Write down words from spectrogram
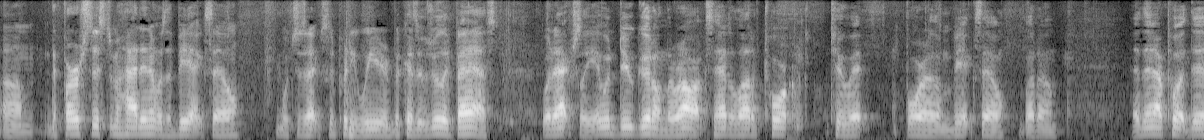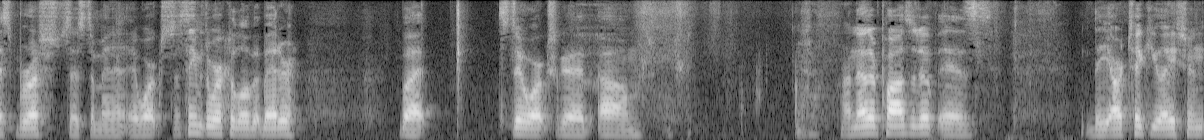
Um, the first system I had in it was a VXL, which is actually pretty weird because it was really fast. But actually, it would do good on the rocks. It had a lot of torque to it for um, VXL. But um, and then I put this brush system in it. It works. It seems to work a little bit better, but still works good. Um, another positive is the articulation.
